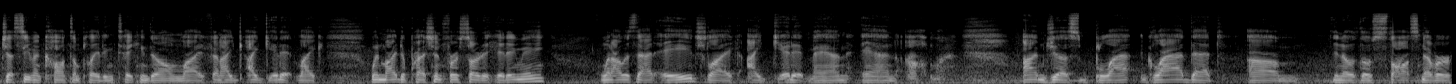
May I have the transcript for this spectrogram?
just even contemplating taking their own life. And I, I get it, like when my depression first started hitting me, when I was that age, like I get it, man. And oh my, I'm just glad that, um, you know, those thoughts never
